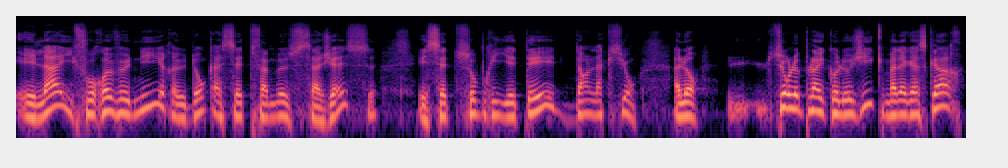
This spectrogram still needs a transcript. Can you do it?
Et là, il faut revenir euh, donc à cette fameuse sagesse et cette sobriété dans l'action. Alors, sur le plan écologique, Madagascar,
